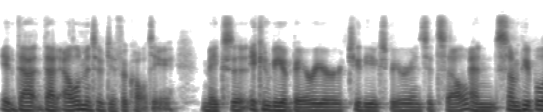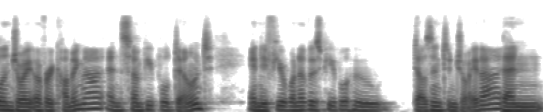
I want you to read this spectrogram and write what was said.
it, that that element of difficulty makes it it can be a barrier to the experience itself. And some people enjoy overcoming that and some people don't. And if you're one of those people who doesn't enjoy that then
